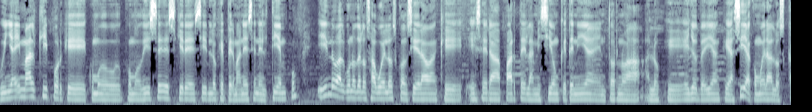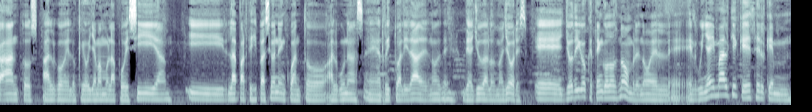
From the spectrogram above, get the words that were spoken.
Guiñay Malki porque como, como dices quiere decir que permanece en el tiempo y lo, algunos de los abuelos consideraban que esa era parte de la misión que tenía en torno a, a, lo que ellos veían que hacía, como eran los cantos, algo de lo que hoy llamamos la poesía, y la participación en cuanto a algunas eh, ritualidades de, de, ayuda a los mayores. Eh, yo digo que tengo dos nombres, ¿no? el, eh, el Guiñay Malki, que es el que,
